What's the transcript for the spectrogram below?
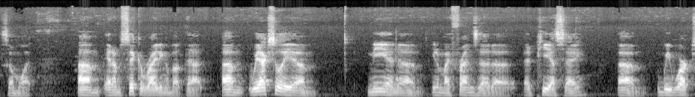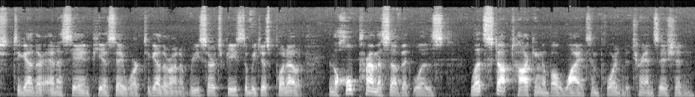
somewhat, um, and I'm sick of writing about that. Um, we actually, um, me and um, you know my friends at uh, at PSA, um, we worked together. NSCA and PSA worked together on a research piece that we just put out, and the whole premise of it was let's stop talking about why it's important to transition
